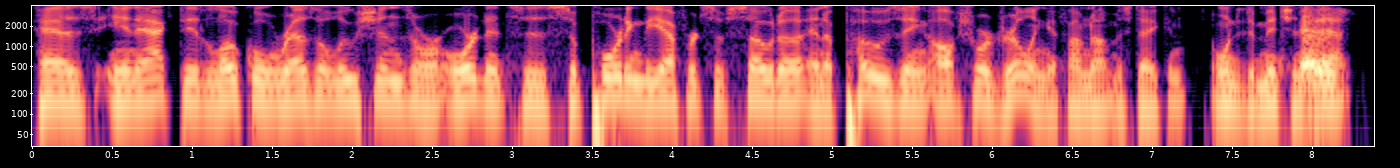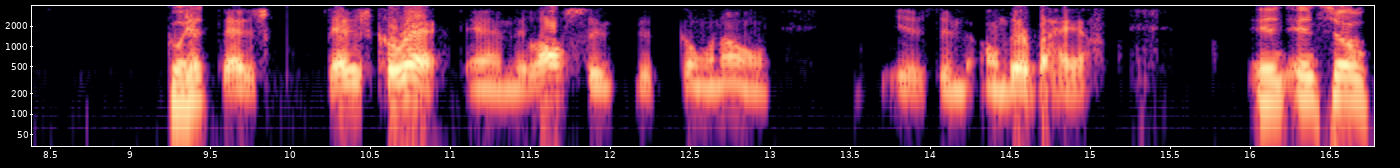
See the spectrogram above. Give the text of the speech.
has enacted local resolutions or ordinances supporting the efforts of SODA and opposing offshore drilling, if I'm not mistaken. I wanted to mention That that. is- Go ahead. That is that is correct, and the lawsuit that's going on is in, on their behalf. And and so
